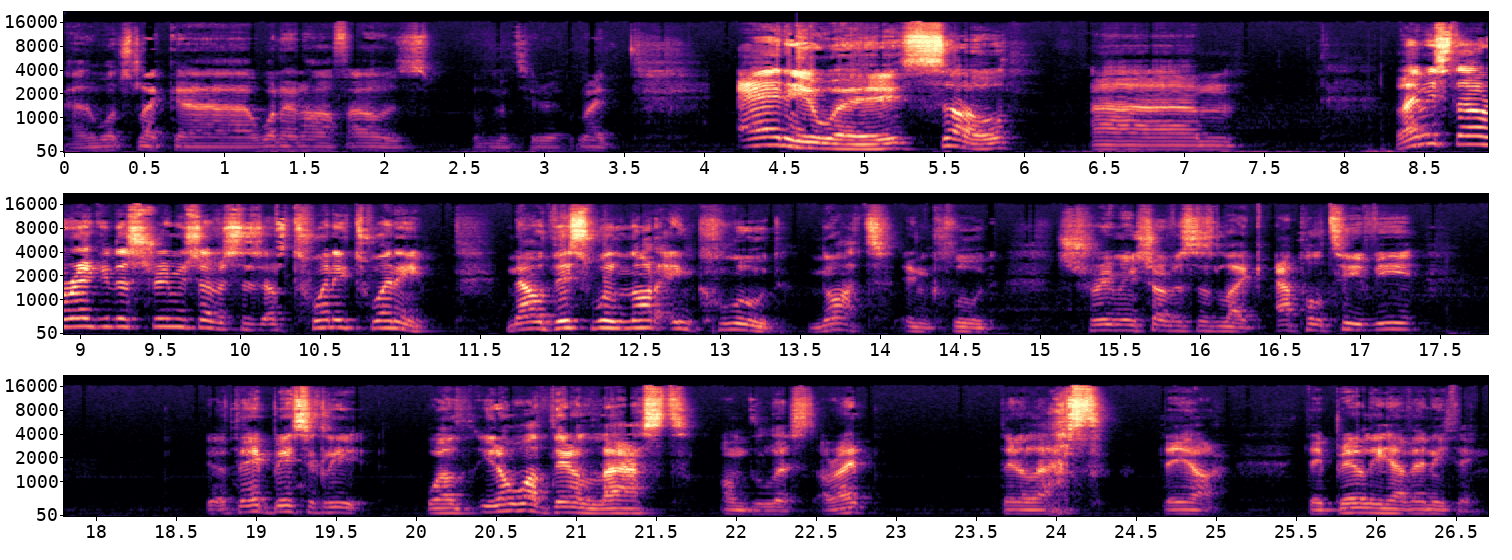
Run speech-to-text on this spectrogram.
I watched like uh, one and a half hours of material, right? Anyway, so um, let me start ranking the streaming services of 2020. Now, this will not include, not include streaming services like Apple TV. They basically, well, you know what? They're last on the list. All right, they're last. They are. They barely have anything.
